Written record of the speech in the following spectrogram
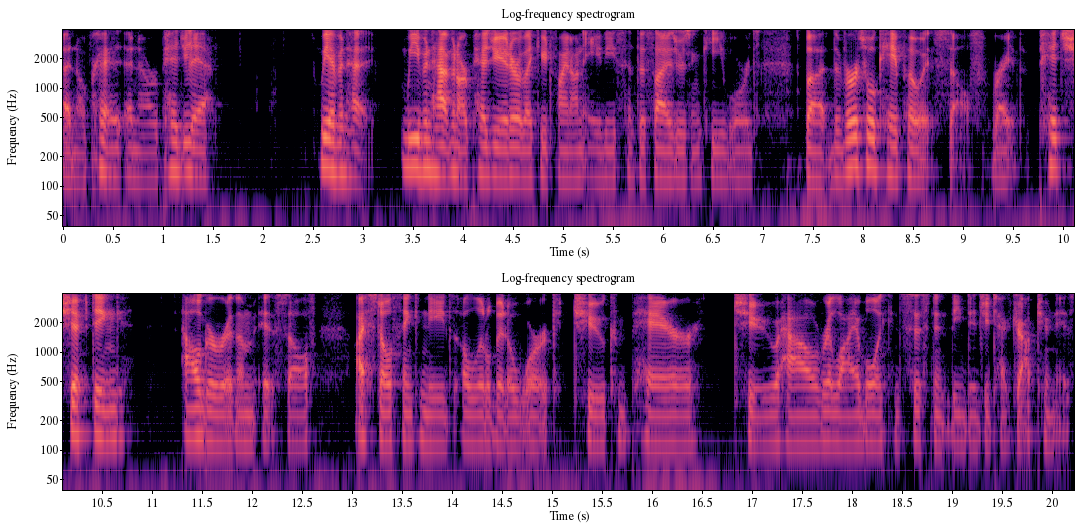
an, arpe- an arpeggio. Yeah. We haven't had. We even have an arpeggiator like you'd find on 80 synthesizers and keyboards, but the virtual capo itself, right? The pitch shifting algorithm itself, I still think needs a little bit of work to compare to how reliable and consistent the Digitech drop tune is.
